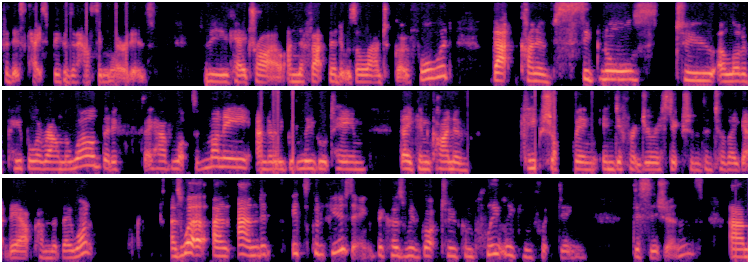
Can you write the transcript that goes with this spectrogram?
for this case because of how similar it is to the UK trial and the fact that it was allowed to go forward. That kind of signals to a lot of people around the world that if they have lots of money and a really good legal team, they can kind of keep shopping in different jurisdictions until they get the outcome that they want as well and, and it's, it's confusing because we've got two completely conflicting decisions. Um,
